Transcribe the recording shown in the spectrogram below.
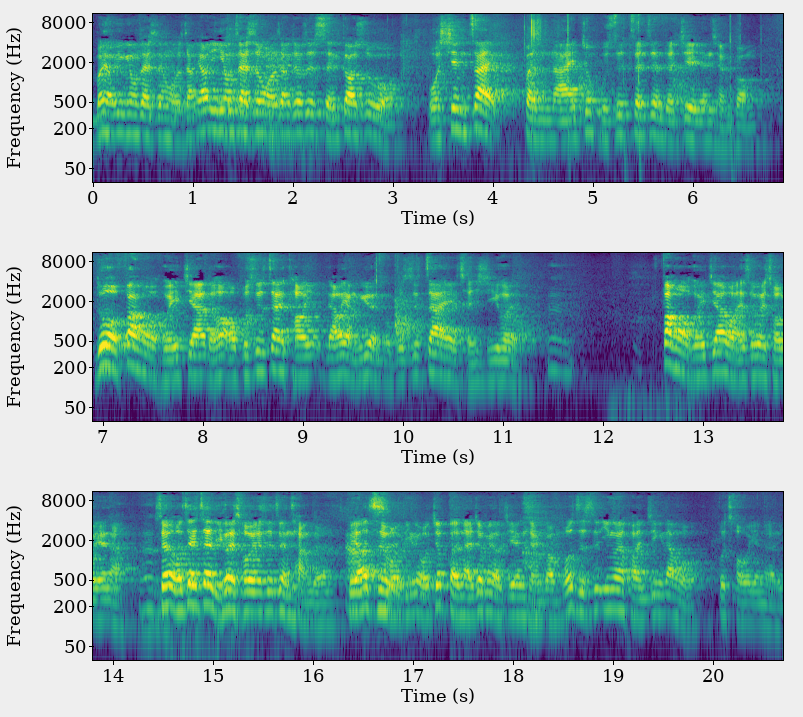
没有应用在生活上。要应用在生活上，就是神告诉我，我现在本来就不是真正的戒烟成功。如果放我回家的话，我不是在疗疗养院，我不是在晨曦会。嗯。放我回家，我还是会抽烟啊。嗯。所以我在这里会抽烟是正常的，不要自我定罪。我就本来就没有戒烟成功，我只是因为环境让我。不抽烟而已，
